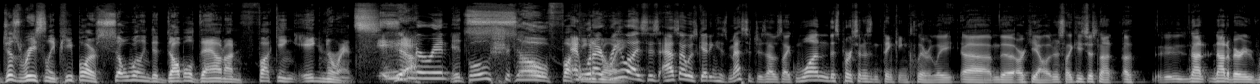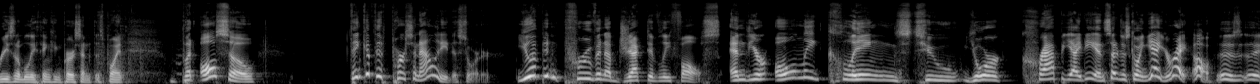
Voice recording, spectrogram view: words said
just recently people are so willing to double down on fucking ignorance. ignorant It's bullshit. so fucking And what I realized is, as I was getting his messages, I was like, one, this person isn't thinking clearly. Um, the archaeologist, like, he's just not a not not a very reasonably thinking person at this point. But also, think of the personality disorder. You have been proven objectively false, and your only clings to your crappy idea instead of just going, "Yeah, you're right." Oh, this is uh,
